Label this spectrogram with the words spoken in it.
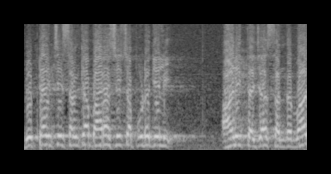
बिबट्यांची संख्या बाराशेच्या पुढे गेली. आणि त्याच्या संदर्भात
